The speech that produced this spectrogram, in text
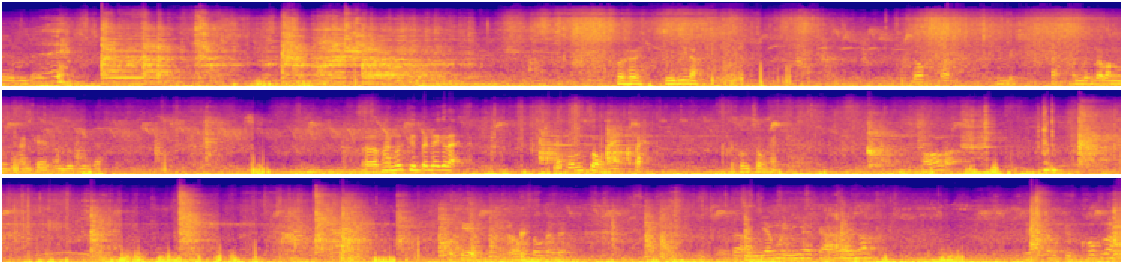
ลืมเลยเฮ้ยดูดีหน่อยลกก่อนมันลึกระวังทางแกทำลึกนี้นะ เออพันมุกขึ้นไปเลยก็ได้เดี๋ยวผมส่งให้ไปเดี๋ยวผมส่งให้อ๋อโอเคเราส่งกันเลยถึงยังไม่มีอาการอะไรเนาะเดี๋ยวต้องจุดครบแล้ว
